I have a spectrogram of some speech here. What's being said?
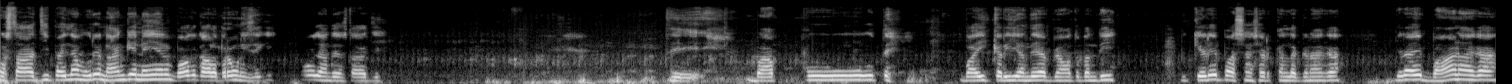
ਉਸਤਾਦ ਜੀ, ਪਹਿਲਾਂ ਮੂਰੇ ਲੰਘੇ ਨਹੀਂ, ਇਹਨੂੰ ਬਹੁਤ ਗਾਲ ਭਰਾਉਣੀ ਸੀਗੀ। ਹੋ ਜਾਂਦੇ ਉਸਤਾਦ ਜੀ। ਤੇ ਬਾਪ ਤੇ ਬਾਈਕ ਕਰੀ ਜਾਂਦੇ ਆ ਬਿਉਂਤਬੰਦੀ ਵੀ ਕਿਹੜੇ ਪਾਸੇ ਛੜਕਣ ਲੱਗਣਾਗਾ ਜਿਹੜਾ ਇਹ ਬਾਹਣ ਹੈਗਾ,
